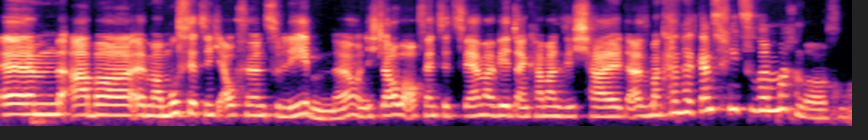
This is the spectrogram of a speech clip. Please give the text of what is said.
Ähm, aber äh, man muss jetzt nicht aufhören zu leben. Ne? Und ich glaube, auch wenn es jetzt wärmer wird, dann kann man sich halt, also man kann halt ganz viel zusammen machen draußen.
